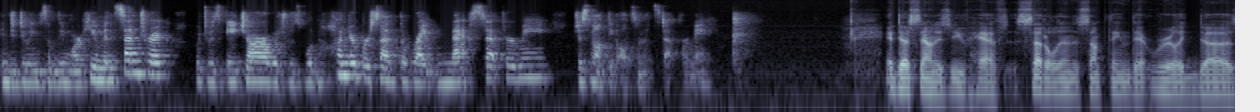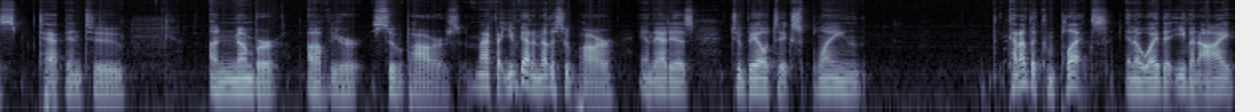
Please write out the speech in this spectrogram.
into doing something more human centric which was hr which was 100% the right next step for me just not the ultimate step for me it does sound as you have settled into something that really does tap into a number of your superpowers. Matter of fact, you've got another superpower, and that is to be able to explain kind of the complex in a way that even I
